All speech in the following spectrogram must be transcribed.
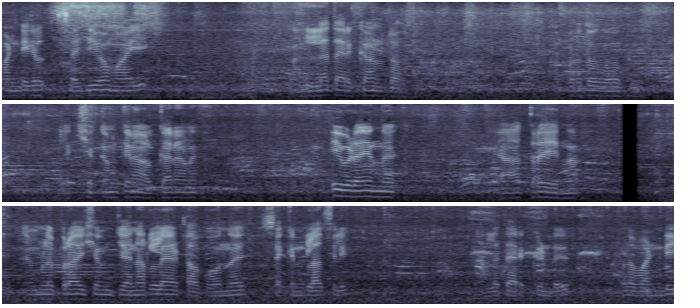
വണ്ടികൾ സജീവമായി. നല്ല തിരക്കാണ് കേട്ടോ അപ്പുറത്തൊക്കെ നോക്ക് ലക്ഷക്കണക്കിന് ആൾക്കാരാണ് ഇവിടെ നിന്ന് യാത്ര ചെയ്യുന്ന നമ്മളിപ്രാവശ്യം ജനറലായിട്ടാണ് പോകുന്നത് സെക്കൻഡ് ക്ലാസ്സിൽ നല്ല തിരക്കുണ്ട്. ഇവിടെ വണ്ടി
